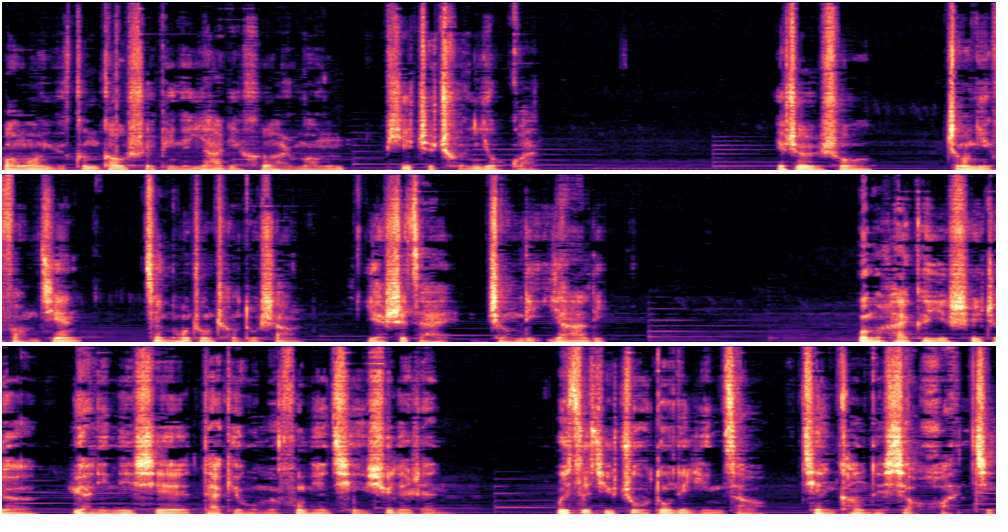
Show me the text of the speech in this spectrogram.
往往与更高水平的压力荷尔蒙皮质醇有关。也就是说，整理房间，在某种程度上，也是在整理压力。我们还可以试着远离那些带给我们负面情绪的人，为自己主动的营造健康的小环境。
